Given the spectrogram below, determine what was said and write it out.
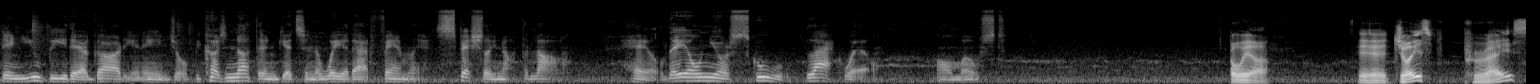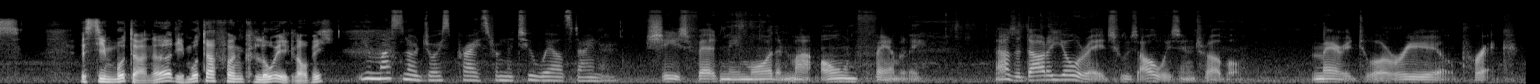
Then you be their guardian angel, because nothing gets in the way of that family, especially not the law. Hell, they own your school, Blackwell. Almost. Oh ja. Äh, Joyce Price ist die Mutter, ne? Die Mutter von Chloe, glaube ich. You must know Joyce Price from the Two Whales Diner. She's fed me more than my own family. How's a daughter your age who's always in trouble? Married to a real prick.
